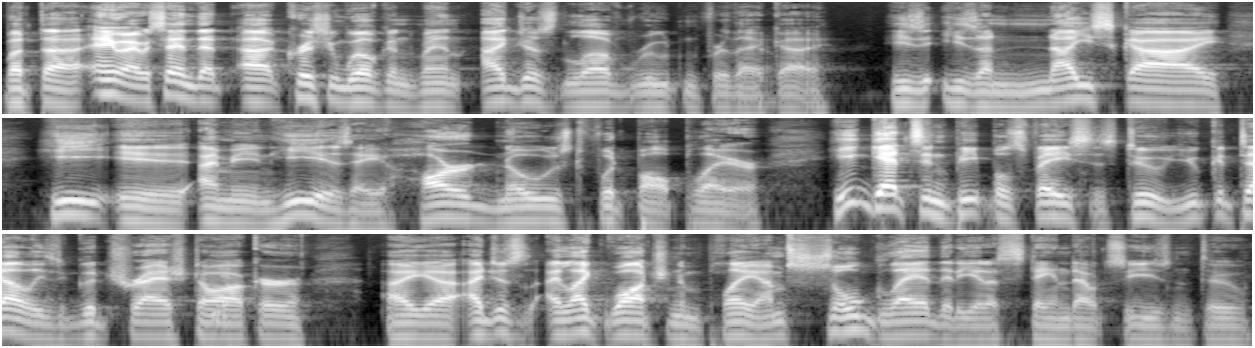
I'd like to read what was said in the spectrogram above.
But uh, anyway, I was saying that uh, Christian Wilkins, man, I just love rooting for that guy. He's he's a nice guy. He is, I mean, he is a hard nosed football player. He gets in people's faces too. You could tell he's a good trash talker. I uh, I just I like watching him play. I'm so glad that he had a standout season too.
